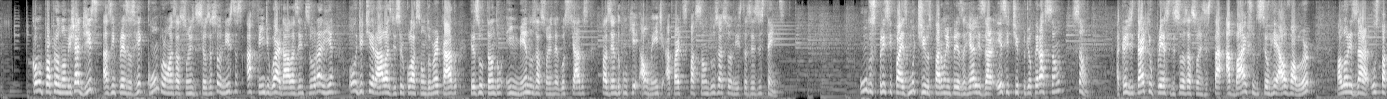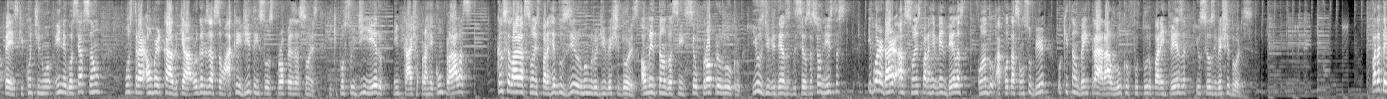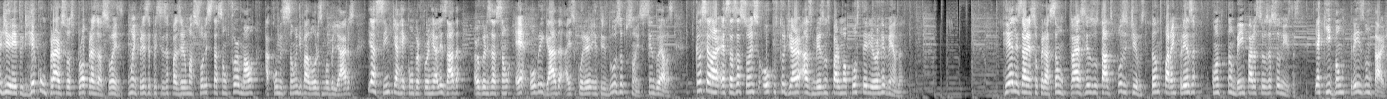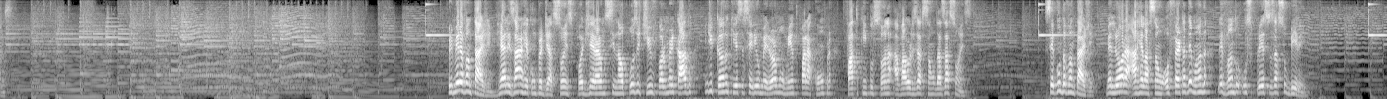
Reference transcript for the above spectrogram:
Como o próprio nome já diz, as empresas recompram as ações de seus acionistas a fim de guardá-las em tesouraria ou de tirá-las de circulação do mercado, resultando em menos ações negociadas, fazendo com que aumente a participação dos acionistas existentes. Um dos principais motivos para uma empresa realizar esse tipo de operação são acreditar que o preço de suas ações está abaixo do seu real valor, valorizar os papéis que continuam em negociação, mostrar ao mercado que a organização acredita em suas próprias ações e que possui dinheiro em caixa para recomprá-las, cancelar ações para reduzir o número de investidores, aumentando assim seu próprio lucro e os dividendos de seus acionistas e guardar ações para revendê-las quando a cotação subir, o que também trará lucro futuro para a empresa e os seus investidores. Para ter direito de recomprar suas próprias ações, uma empresa precisa fazer uma solicitação formal à Comissão de Valores Imobiliários e assim que a recompra for realizada, a organização é obrigada a escolher entre duas opções, sendo elas cancelar essas ações ou custodiar as mesmas para uma posterior revenda. Realizar essa operação traz resultados positivos tanto para a empresa quanto também para os seus acionistas. E aqui vão três vantagens. Primeira vantagem: realizar a recompra de ações pode gerar um sinal positivo para o mercado, indicando que esse seria o melhor momento para a compra, fato que impulsiona a valorização das ações. Segunda vantagem, melhora a relação oferta-demanda, levando os preços a subirem.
